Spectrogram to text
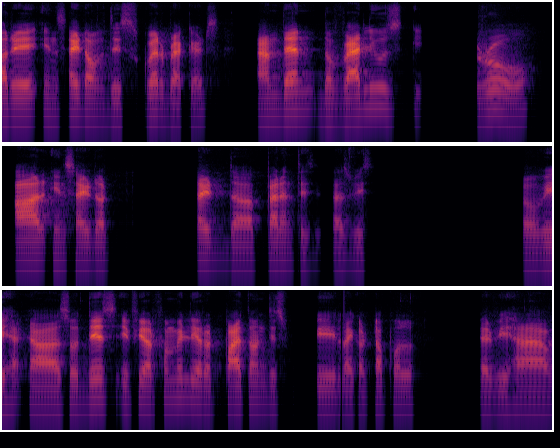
array inside of these square brackets and then the values row are inside the inside the parentheses as we see. so we uh, so this if you are familiar with python this would be like a tuple where we have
